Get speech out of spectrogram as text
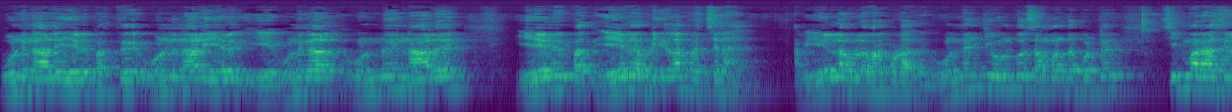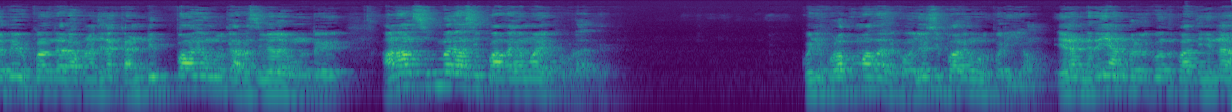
ஒன்று நாலு ஏழு பத்து ஒன்று நாலு ஏழு ஏ- ஒன்று நாலு ஒன்று நாலு ஏழு பத்து ஏழு அப்படிங்கிறலாம் பிரச்சனை. அப்போ ஏழுலாம் உள்ள வரக்கூடாது. ஒன்று அஞ்சு ஒன்பது சம்மந்தப்பட்டு சிம்ம ராசியில் போய் உட்கார்ந்தாரு அப்படின்னா கண்டிப்பாக உங்களுக்கு அரசு வேலை உண்டு. ஆனால் சிம்ம ராசி பாதகமாக இருக்கக்கூடாது. கொஞ்சம் குழப்பமாக தான் இருக்கும். யோசிச்சு பாருங்க உங்களுக்கு புரியும். ஏன்னா நிறைய அன்பர்களுக்கு வந்து பார்த்தீங்கன்னா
